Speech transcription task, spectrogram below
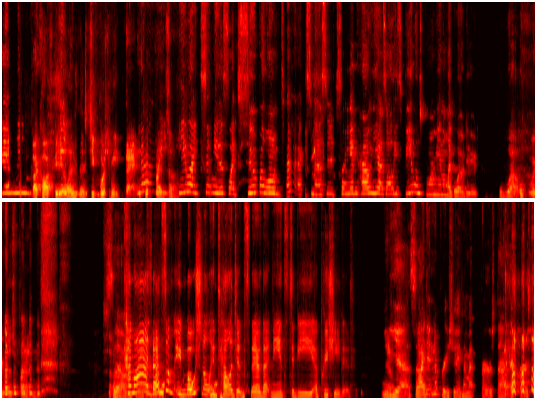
then he, I caught feelings he, and she pushed me back no, into the friend zone. He, he like sent me this like super long text message saying how he has all these feelings for me. And I'm like, whoa, dude. Whoa. We're just friends. So, so come on, yeah. that's some emotional intelligence there that needs to be appreciated. Yeah. yeah. So I didn't appreciate him at first. Uh, at first,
